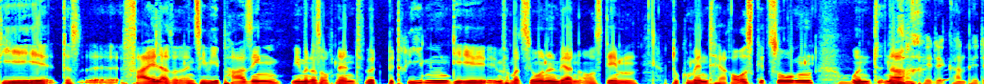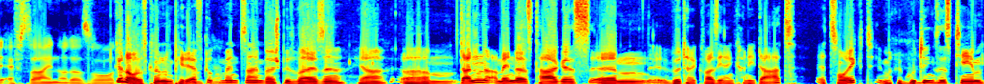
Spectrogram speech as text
die das äh, File, also ein CV-Parsing, wie man das auch nennt, wird betrieben. Die Informationen werden aus dem Dokument herausgezogen oh, und nach. Kann, PD, kann, PDF sein oder so. Genau, das kann ein PDF-Dokument okay. sein beispielsweise. Ja, ähm, dann am Ende des Tages ähm, wird halt quasi ein Kandidat erzeugt im mhm. Recruiting-System.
